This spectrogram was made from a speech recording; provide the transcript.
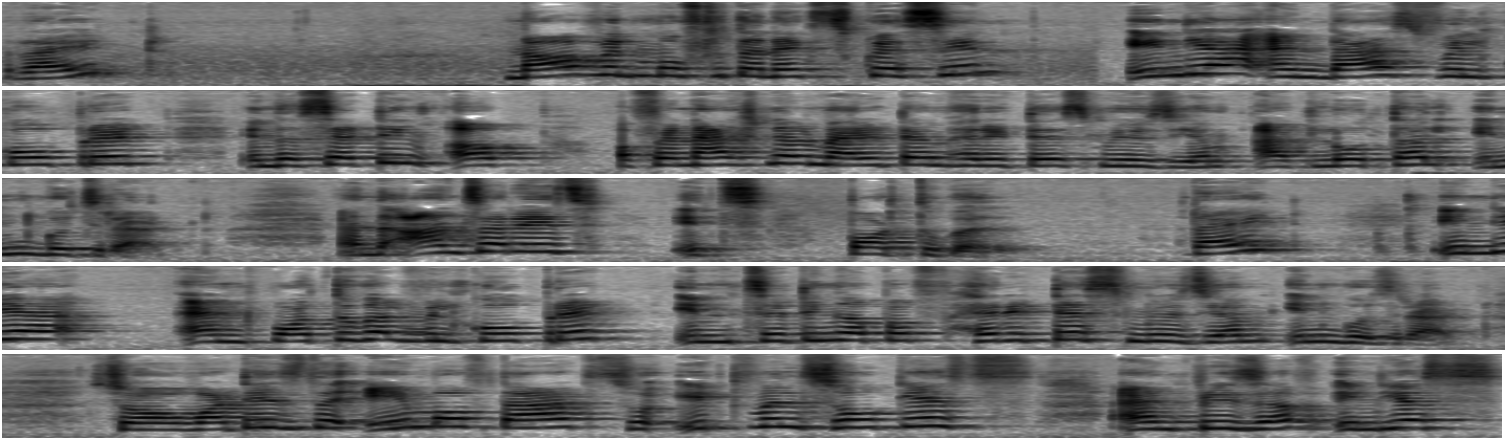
Right? Now we'll move to the next question. India and DAS will cooperate in the setting up of a National Maritime Heritage Museum at Lothal in Gujarat. And the answer is it's Portugal. Right? India and Portugal will cooperate in setting up of Heritage Museum in Gujarat. So what is the aim of that? So it will showcase and preserve India's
